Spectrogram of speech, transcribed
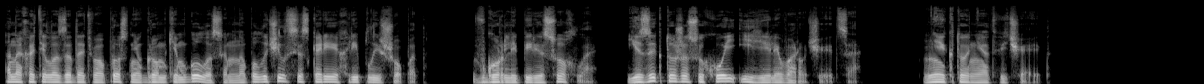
Она хотела задать вопрос негромким голосом, но получился скорее хриплый шепот. В горле пересохло, язык тоже сухой и еле ворочается. Никто не отвечает.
